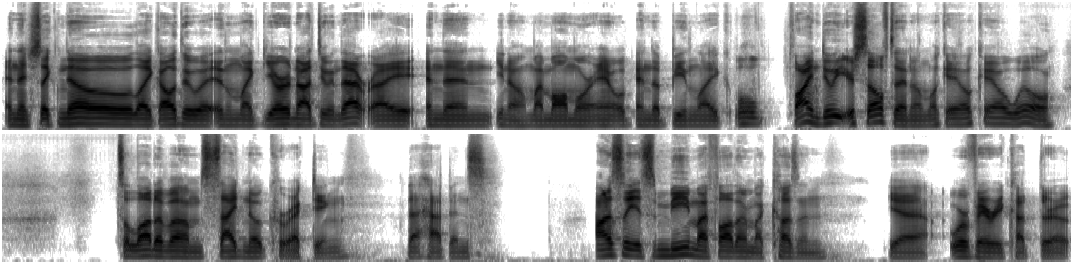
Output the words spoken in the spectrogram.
And then she's like, no, like I'll do it. And I'm like, you're not doing that right. And then, you know, my mom or aunt will end up being like, well, fine, do it yourself then. I'm like, okay, okay, I will. It's a lot of um side note correcting that happens. Honestly, it's me, my father, and my cousin. Yeah, we're very cutthroat.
